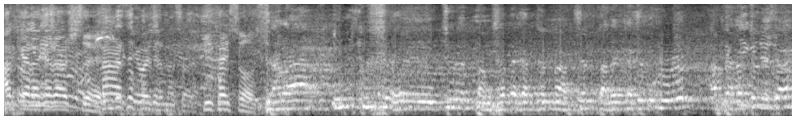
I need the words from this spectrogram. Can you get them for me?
আর কেরা কেরা আসছে? কি খাইছস? যারা চূড়ান্ত তামসা দেখার জন্য আছেন তাদের কাছে অনুরোধ আপনারা চলে যান।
